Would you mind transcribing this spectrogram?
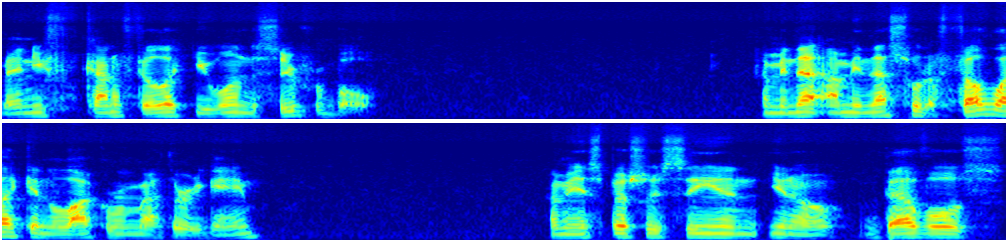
Man, you kind of feel like you won the Super Bowl. I mean that I mean that's what it felt like in the locker room after the game. I mean, especially seeing, you know, Bevell's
